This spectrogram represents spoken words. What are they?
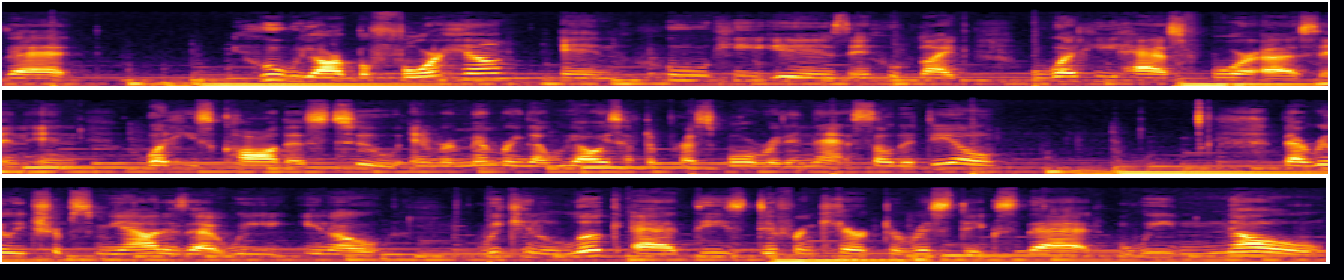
that who we are before Him and who He is and who, like, what He has for us and, and what He's called us to, and remembering that we always have to press forward in that. So the deal that really trips me out is that we, you know, we can look at these different characteristics that we know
